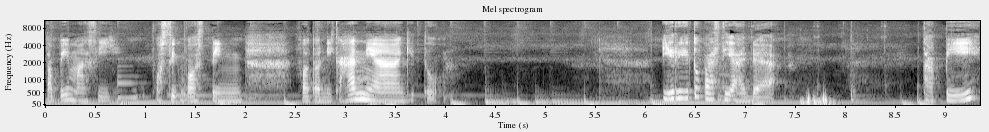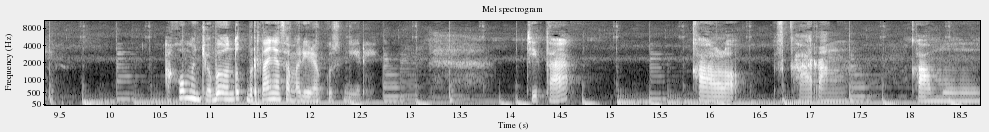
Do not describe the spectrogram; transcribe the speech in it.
tapi masih posting-posting foto nikahannya gitu. Iri itu pasti ada. Tapi aku mencoba untuk bertanya sama diri aku sendiri. Cita kalau sekarang kamu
